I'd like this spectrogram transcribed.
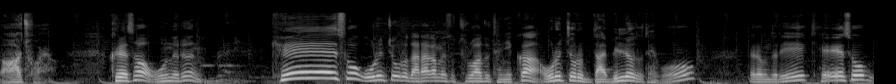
아 좋아요. 그래서 오늘은 계속 오른쪽으로 날아가면서 들어와도 되니까 오른쪽으로 나 밀려도 되고 여러분들이 계속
